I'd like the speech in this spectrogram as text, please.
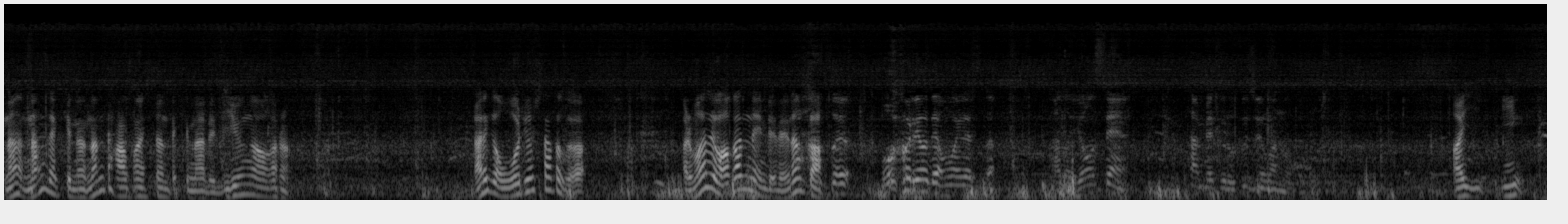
な。なんだっけななんで破産したんだっけなあれ理由がわからん。誰か横領したとか？あれマジでわかんないんだよね。なんか横領で思い出した。あの4360万のあいいた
